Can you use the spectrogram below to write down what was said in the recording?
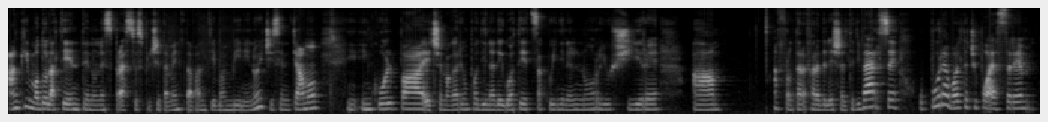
anche in modo latente, non espresso esplicitamente davanti ai bambini, noi ci sentiamo in, in colpa e c'è magari un po' di inadeguatezza, quindi nel non riuscire a affrontare, fare delle scelte diverse, oppure a volte ci può essere,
